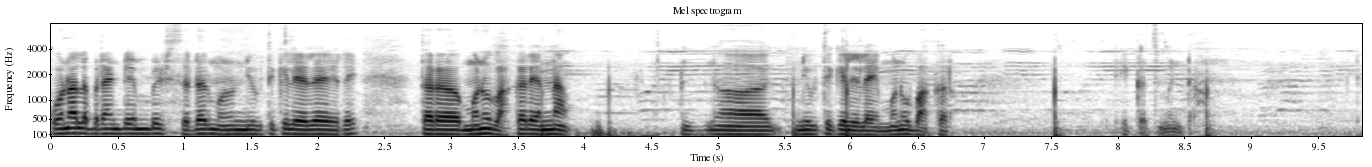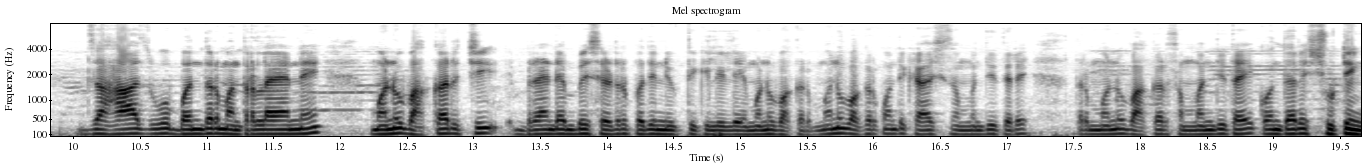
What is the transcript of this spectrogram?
कोणाला ब्रँड ॲम्बेसेडर म्हणून नियुक्त केलेलं आहे रे? तर मनू भाकर यांना. नियुक्त केलेलं आहे मनू भाकर. एकच मिनटं. जहाज व बंदर मंत्रालयाने मनू भाकरची ब्रँड ॲम्बेसेडरपदी नियुक्ती केलेली आहे मनू भाकर. मनू भाकर कोणत्या खेळाशी संबंधित आहे रे? तर मनू भाकर संबंधित आहे कोणत्या रे? शूटिंग.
